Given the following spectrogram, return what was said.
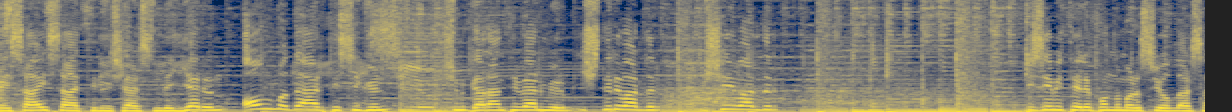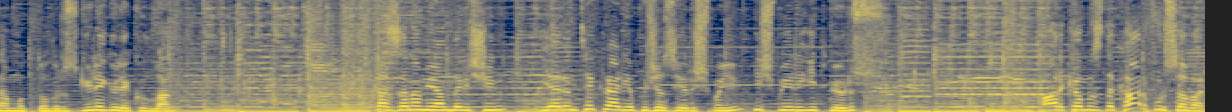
mesai saatleri içerisinde yarın olmadı ertesi gün. Şimdi garanti vermiyorum. İşleri vardır, bir şey vardır. Bize bir telefon numarası yollarsan mutlu oluruz. Güle güle kullan. Kazanamayanlar için yarın tekrar yapacağız yarışmayı. Hiçbir yere gitmiyoruz. Arkamızda Carrefour'sa var.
